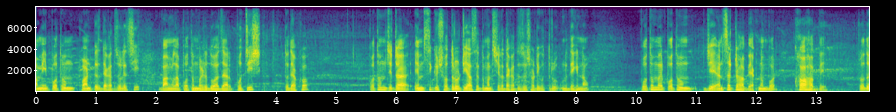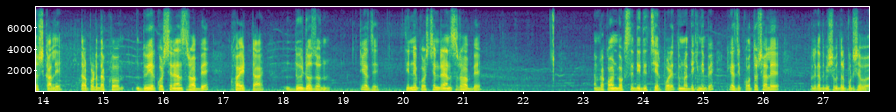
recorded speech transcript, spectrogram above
আমি প্রথম ফ্রন্ট পেজ দেখাতে চলেছি, বাংলা প্রথম ভাষা দু হাজার পঁচিশ। তো দেখো, প্রথম যেটা এমসিকিউ সতেরোটি আছে, তোমাদের সেটা দেখাতে হচ্ছে সঠিক উত্তরগুলো দেখে নাও। প্রথমের প্রথম যে অ্যান্সারটা হবে, এক নম্বর, খ হবে প্রদোষকালে তারপরে দেখো, দুইয়ের কোশ্চেন অ্যান্সার হবে খয়েরটা দুই ডজন, ঠিক আছে? তিনের কোশ্চেনটার অ্যান্সার হবে। আমরা কমেন্ট বক্সে দিয়ে দিচ্ছি এরপরে, তোমরা দেখে নেবে। ঠিক আছে, কত সালে কলকাতা বিশ্ববিদ্যালয় পরিষেবা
